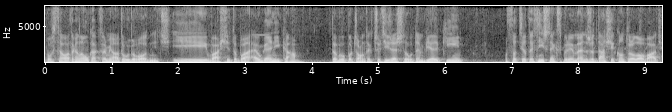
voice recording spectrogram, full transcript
powstała taka nauka, która miała to udowodnić. I właśnie to była eugenika. To był początek trzeciej rzeczy. To był ten wielki socjotechniczny eksperyment, że da się kontrolować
